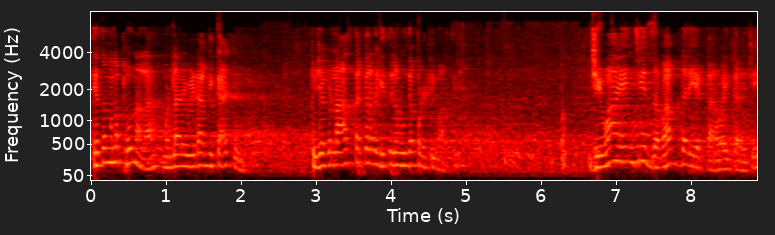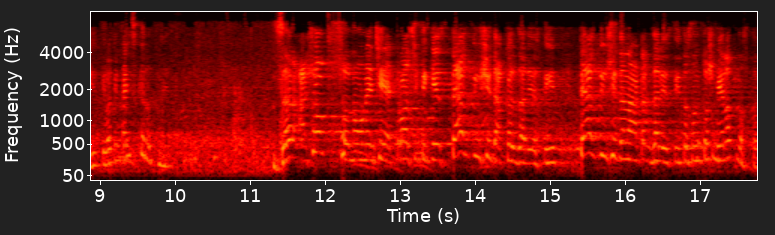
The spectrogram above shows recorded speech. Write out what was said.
ह्याचा मला फोन आला. म्हटलं अरे वेडा की काय तू तुझ्याकडनं आज तक्रार घेतील उद्या पलटी मारतील. जेव्हा यांची जबाबदारी आहे कारवाई करायची तेव्हा ते काहीच करत नाही जर अशोक सोनवण्याची अॅट्रॉसिटी केस त्याच दिवशी दाखल झाली असती त्याच दिवशी त्यांना अटक झाली असती तर संतोष मेलाच नसतं.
